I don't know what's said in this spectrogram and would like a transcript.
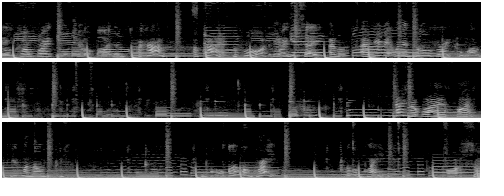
you can't break them or chew it or bite them. I can. I've done it before, I. Break your teeth. I, I did it with a jawbreaker once. I don't worry, that's fine. Here's my mum. Oh, Oh, that one great. That one great. oh that's so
